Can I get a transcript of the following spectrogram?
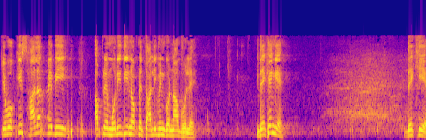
کہ وہ کس حالت میں بھی اپنے مریدین اور اپنے طالبین کو نہ بھولے۔ دیکھیں گے دیکھیے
